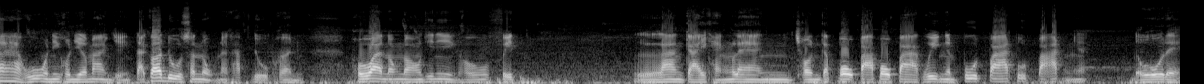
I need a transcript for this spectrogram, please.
มากวันนี้คนเยอะมากจริงแต่ก็ดูสนุกนะครับ ดูเพลิน เพราะว่าน้องๆที่นี่เขาฟิตร่างกายแข็งแรงชนกับโปปาโปปากวิ่งกันปูดปาดปูดปาดอย่างเงี้ยดูเลย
